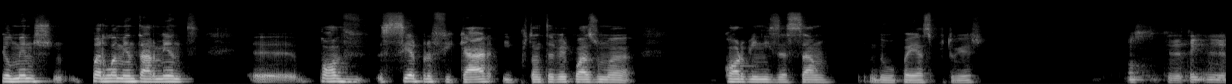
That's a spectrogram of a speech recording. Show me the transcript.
pelo menos parlamentarmente pode ser para ficar e, portanto, haver quase uma corbinização do PS português? Tenho,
